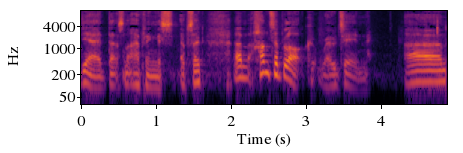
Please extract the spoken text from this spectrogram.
yeah, that's not happening this episode. Um, Hunter Block wrote in. Um,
